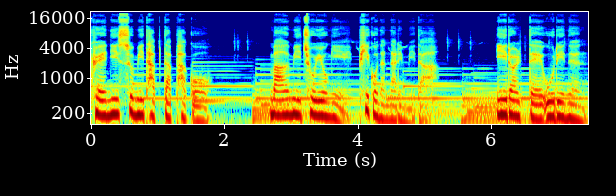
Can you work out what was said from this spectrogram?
괜히 숨이 답답하고 마음이 조용히 피곤한 날입니다. 이럴 때 우리는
